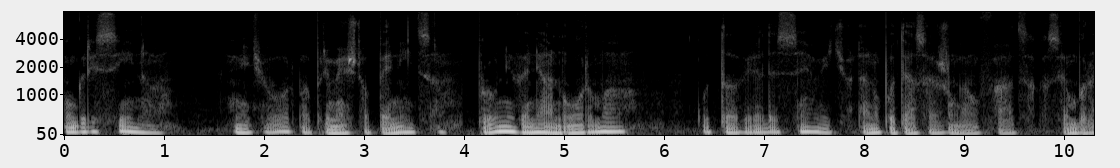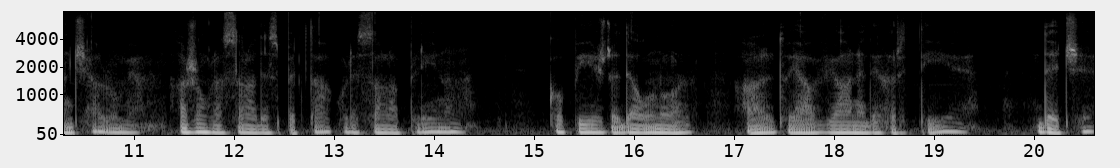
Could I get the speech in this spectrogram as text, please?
O grisină, nici vorbă, primești o peniță. Prunii venea în urmă cu tăvile de sandwich dar nu putea să ajungă în față, că se îmbrâncea lumea. Ajung la sala de spectacole, sala plină, copiii își dădeau unul altuia avioane de hârtie. De ce?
